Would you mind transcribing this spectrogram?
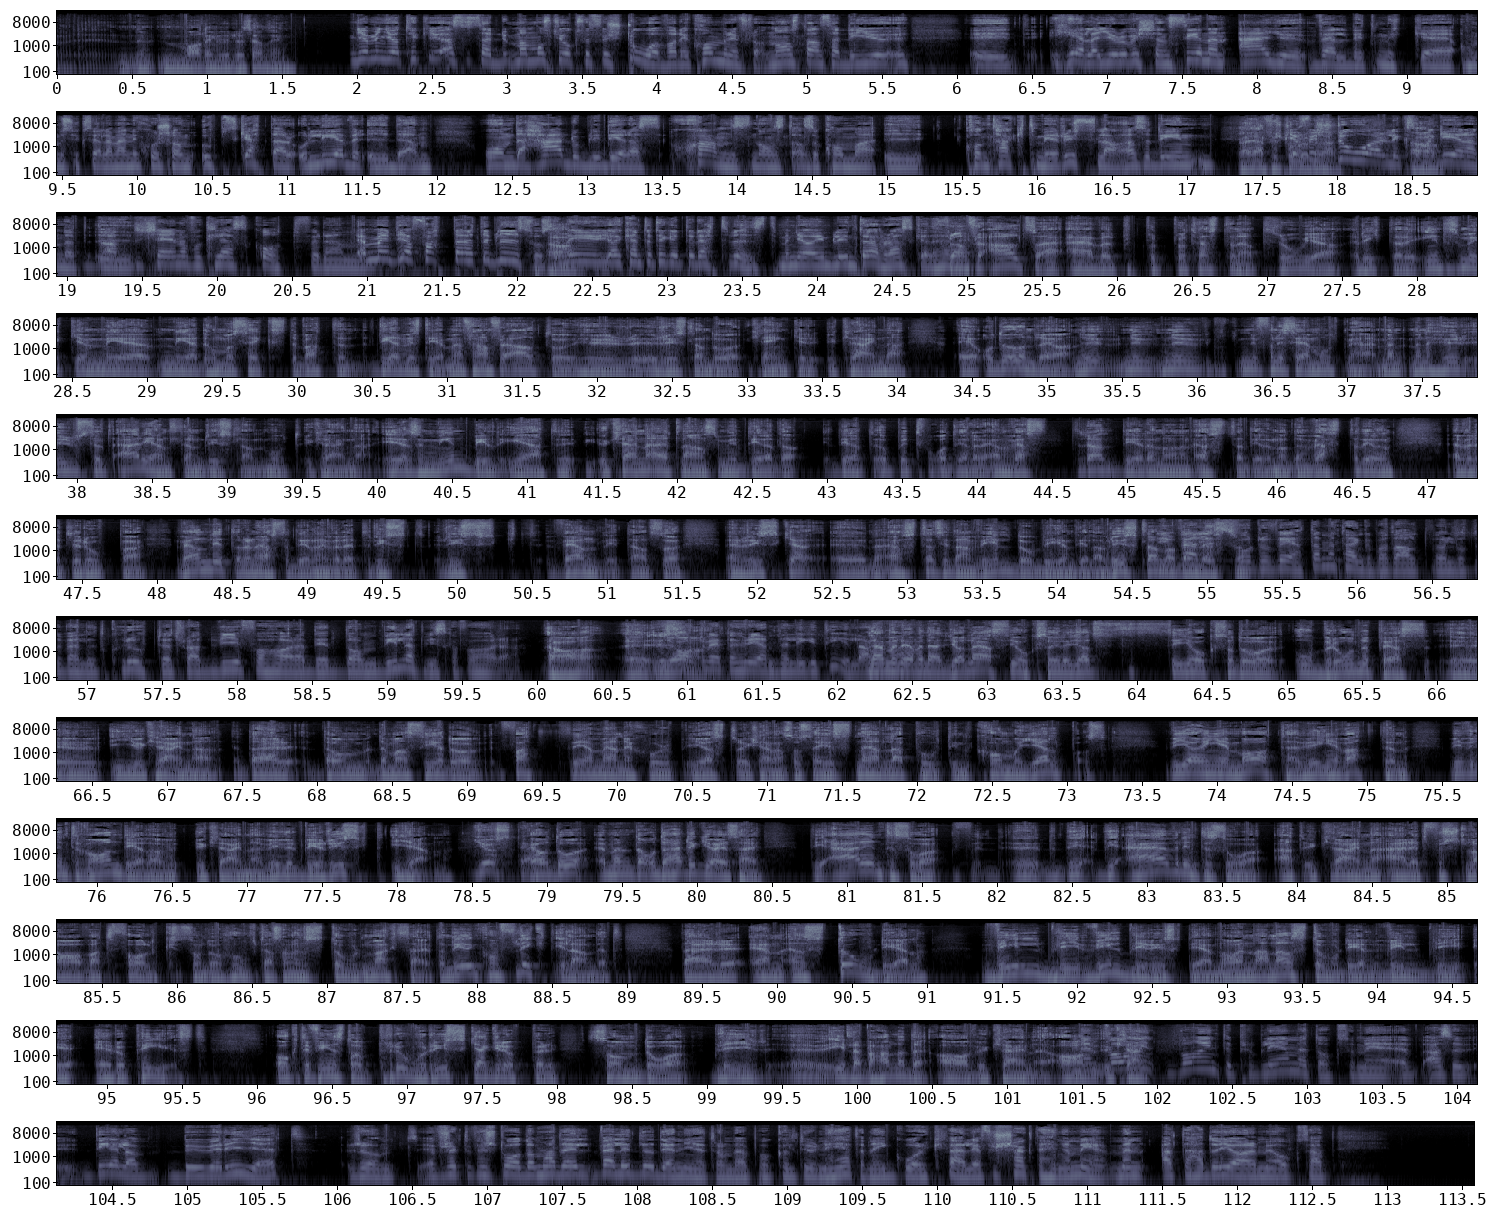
Malin vill du säga någonting? Ja, men jag tycker ju, alltså, så här, man måste ju också förstå var det kommer ifrån. Någonstans här, det är ju, eh, hela Eurovision-scenen är ju väldigt mycket homosexuella människor som uppskattar och lever i den. Och om det här då blir deras chans någonstans att komma i kontakt med Ryssland. Alltså det är en, Ja, jag förstår här. förstår liksom Ja. agerandet i... Att tjejerna får klä skott för den... Ja, men jag fattar att det blir så. Sen Ja. är, jag kan inte tycka att det är rättvist men jag blir inte överraskad heller. Framförallt så är, är väl pro- protesterna, tror jag, riktade, inte så mycket med, med homosexdebatten, delvis det, men framförallt då hur Ryssland då kränker Ukraina. Eh, och då undrar jag, nu, nu, nu, nu får ni säga emot mig här, men, men hur uselt är egentligen Ryssland mot Ukraina? Alltså min bild är att Ukraina är ett land som är delat, delat upp i två delar, en västra delen och den östra delen och den västra delen är väldigt Europavänligt och den östra delen är väldigt ryskt, ryskt vänligt. Alltså den ryska, eh, den östra sidan vill då bli en del av Ryssland Det är väldigt västra svårt att veta med tanke på att allt låter väldigt korrupt. Jag tror att vi får höra det de vill att vi ska få höra. Ja, eh, Det är ja. svårt att veta hur det egentligen ligger till. Nej, men jag, menar, jag läser ju också, jag ser också då oberoende press eh, i Ukraina där, de, där man ser då fattiga människor i östra Ukraina som säger snälla Putin kom och hjälp oss. Vi har ingen mat här, vi har ingen vatten, vi vill inte vara en del av Ukraina, vi vill bli ryskt igen. Just det. Ja, och, då, men, och det här tycker jag är så här, det är inte så, eh, det, det är väl inte så att Ukraina är ett förslavat folk som då hotas av en stormakt så här, utan det är en konflikt i landet där en, en stor del vill bli, vill bli ryskt igen och en annan stor del vill bli e europeiskt. Och det finns då proryska grupper som då blir eh, illa behandlade av Ukraina. Av Men var, Ukraina. in, var inte problemet också med, alltså del av bueriet runt, jag försökte förstå, de hade väldigt luddiga nyheter om det här på Kulturnyheterna igår kväll, jag försökte hänga med, men att det hade att göra med också att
